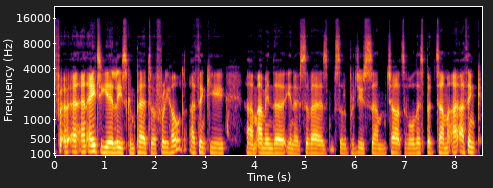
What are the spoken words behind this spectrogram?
for an 80-year lease compared to a freehold, I think you, um, I mean, the you know surveyors sort of produce some charts of all this, but um, I, I think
